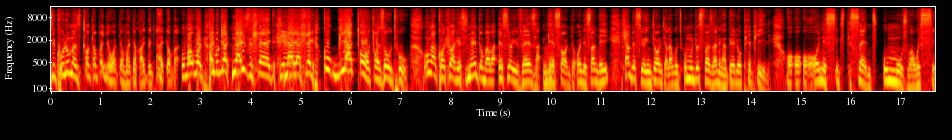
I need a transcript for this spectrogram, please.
sikhuluma sixoxa manje what what hayiba uma ubona hayibo kuya nayi izihleke Yeah. nayi ahleke. Ku- kuyaxoxwa zo2 ungakhohlwa ke sinento baba esiyoyiveza ngesonto on a Sunday mhlambe siyoyintshontsha la ukuthi umuntu wesifazane ngempela ophephile o- o- o- one 60 cent umuzwa we6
